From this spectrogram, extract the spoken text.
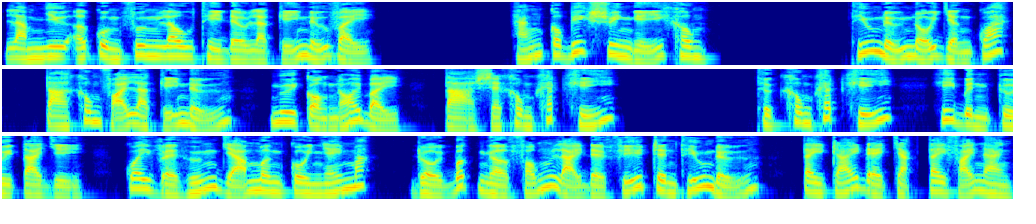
Làm như ở quần phương lâu thì đều là kỹ nữ vậy. Hắn có biết suy nghĩ không? Thiếu nữ nổi giận quát, ta không phải là kỹ nữ, ngươi còn nói bậy, ta sẽ không khách khí. Thực không khách khí, Hi Bình cười tà dị, quay về hướng giả mân côi nháy mắt, rồi bất ngờ phóng lại đề phía trên thiếu nữ, tay trái đè chặt tay phải nàng,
